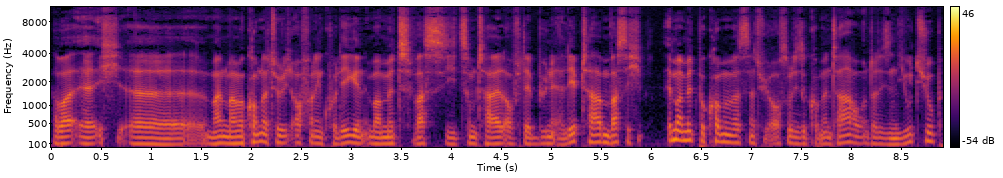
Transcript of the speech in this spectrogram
Aber äh, ich, äh, man, man bekommt natürlich auch von den Kolleginnen immer mit, was sie zum Teil auf der Bühne erlebt haben. Was ich immer mitbekomme, was natürlich auch so diese Kommentare unter diesen YouTube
